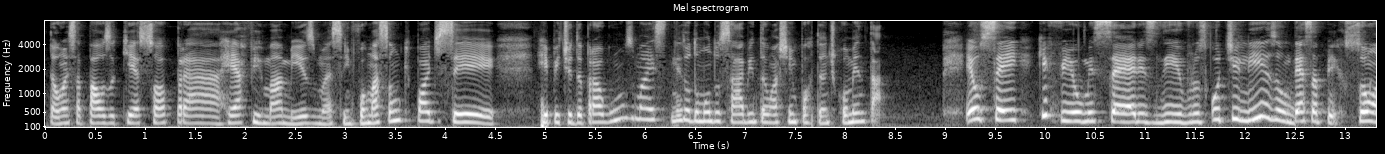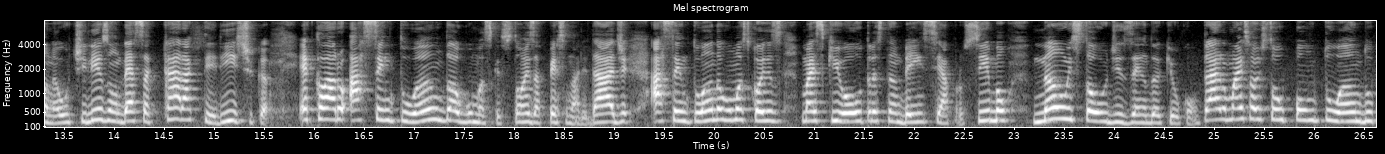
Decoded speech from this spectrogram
Então essa pausa aqui é só para reafirmar mesmo essa informação que pode ser repetida para alguns, mas nem todo mundo sabe, então acho importante comentar. Eu sei que filmes, séries, livros utilizam dessa persona, utilizam dessa característica, é claro, acentuando algumas questões, a personalidade, acentuando algumas coisas, mas que outras também se aproximam. Não estou dizendo aqui o contrário, mas só estou pontuando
